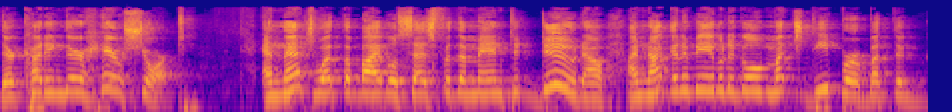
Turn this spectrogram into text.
they're cutting their hair short. And that's what the Bible says for the man to do. Now, I'm not going to be able to go much deeper, but the,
